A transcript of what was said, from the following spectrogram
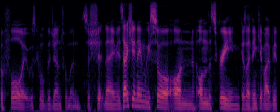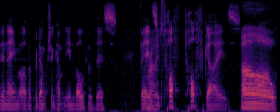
before it was called the gentlemen? It's a shit name. It's actually a name we saw on on the screen because I think it might be the name of a production company involved with this. But it's Right. Toff Toff Guys. Oh,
